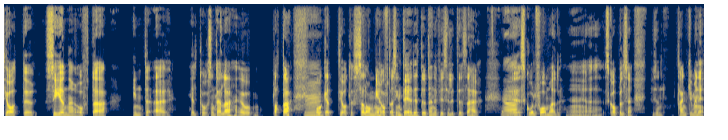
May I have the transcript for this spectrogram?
teaterscener ofta inte är helt horisontella och platta mm. och att teatersalonger oftast inte är det utan det finns en lite så här ja. eh, skålformad eh, skapelse. Det finns en tanke med det.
